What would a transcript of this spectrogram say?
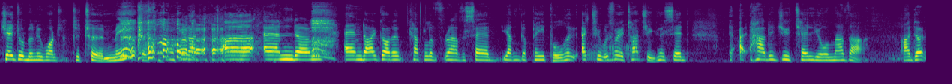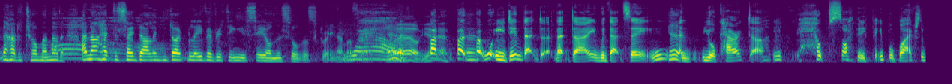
gentlemen who wanted to turn me. you know, uh, and, um, and I got a couple of rather sad younger people who actually was very touching who said, How did you tell your mother? I don't know how to tell my mother. Oh. And I had to say, darling, don't believe everything you see on the silver screen, I'm afraid. Wow. Yeah. Wow, yeah. But, but, yeah. but what you did that, that day with that scene yeah. and your character, you helped so many people by actually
